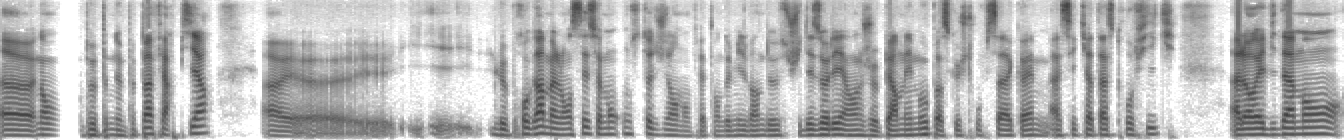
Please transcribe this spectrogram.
Euh, non, ne peut pas faire pire. le programme a lancé seulement 11 touchdowns en fait en 2022. Je suis désolé, hein, je perds mes mots parce que je trouve ça quand même assez catastrophique. Alors évidemment,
